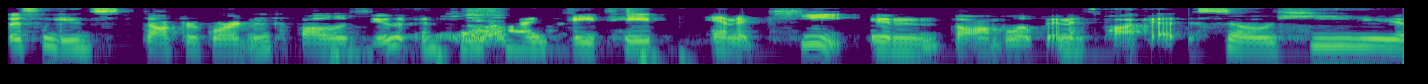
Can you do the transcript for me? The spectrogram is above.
This leads Dr. Gordon to follow suit, and he finds a tape and a key in the envelope in his pocket. So he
